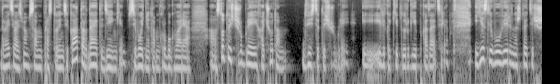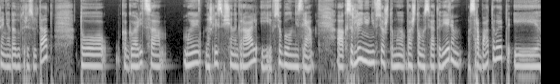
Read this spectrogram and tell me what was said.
Давайте возьмем самый простой индикатор, да, это деньги. Сегодня там, грубо говоря, 100 тысяч рублей, хочу там 200 тысяч рублей и, или какие-то другие показатели. И если вы уверены, что эти решения дадут результат, то, как говорится, мы нашли священный Грааль, и все было не зря. А, к сожалению, не все, что мы, во что мы свято верим, срабатывает, и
